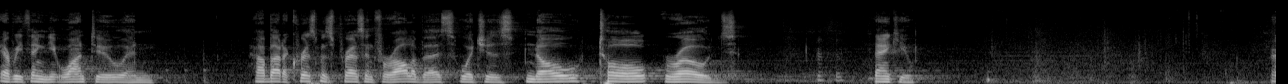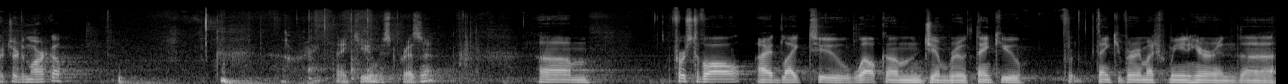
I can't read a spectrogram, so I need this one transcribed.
everything you want to. And how about a Christmas present for all of us, which is no toll roads? Thank you. Director DeMarco? All right, Thank you, Mr. President. Um, First of all, I'd like to welcome Jim Ruth. Thank you, for- thank you very much for being here, and uh,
